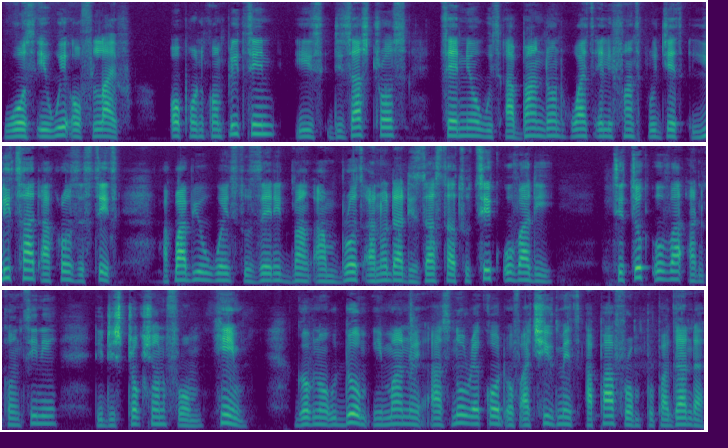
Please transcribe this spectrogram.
was a way of life. Upon completing his disastrous tenure with abandoned White Elephant projects littered across the state, Akpabio went to Zenith Bank and brought another disaster to take over the to take over and continue the destruction from him. Governor Udom Emmanuel has no record of achievements apart from propaganda.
